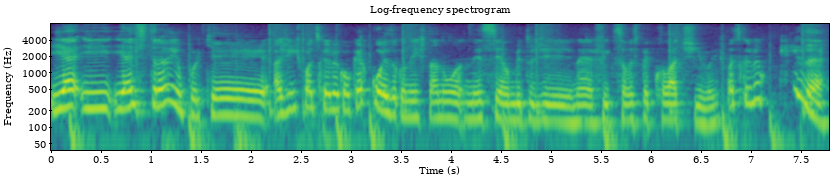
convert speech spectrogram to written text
E é, e, e é, estranho, porque a gente pode escrever qualquer coisa quando a gente está nesse âmbito de né, ficção especulativa. A gente pode escrever o que quiser.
